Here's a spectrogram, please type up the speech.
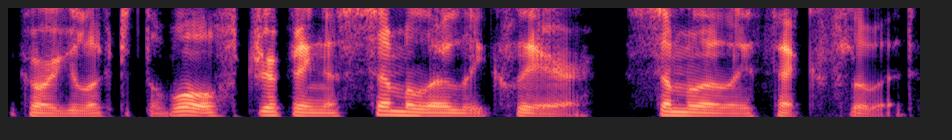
The corgi looked at the wolf, dripping a similarly clear, similarly thick fluid.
